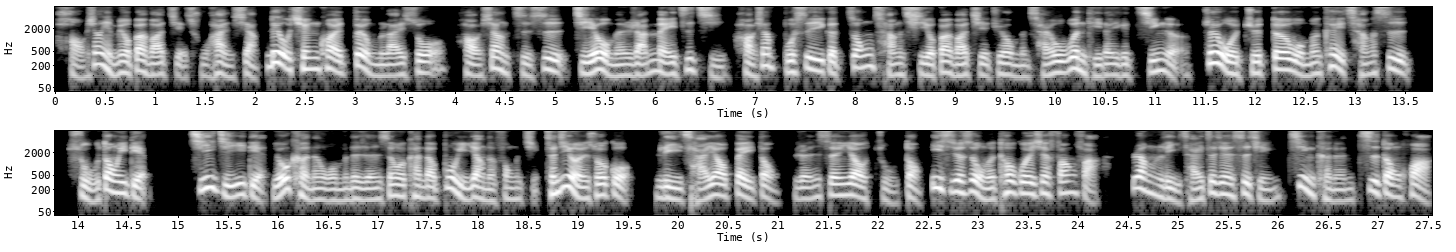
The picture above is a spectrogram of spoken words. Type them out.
好像也没有办法解除旱象。六千块对我们来说，好像只是解我们燃眉之急，好像不是一个中长期有办法解决我们财务问题的一个金额。所以我觉得我们可以尝试主动一点。积极一点，有可能我们的人生会看到不一样的风景。曾经有人说过，理财要被动，人生要主动。意思就是我们透过一些方法，让理财这件事情尽可能自动化，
